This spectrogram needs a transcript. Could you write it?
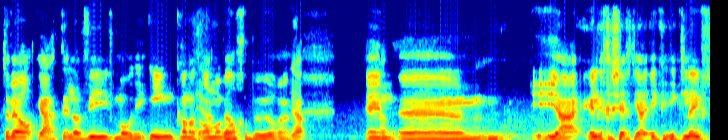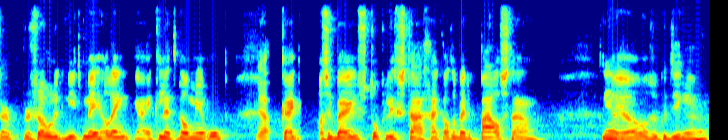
Terwijl, ja, Tel Aviv, Modi'in, kan dat Ja. allemaal wel gebeuren. Ja. En ehm, ja, eerlijk gezegd, ja, ik, ik leef er persoonlijk niet mee. Alleen, ja, ik let wel meer op. Ja. Kijk, als ik bij een stoplicht sta, ga ik altijd bij de paal staan. Ja, Ja. zulke dingen.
